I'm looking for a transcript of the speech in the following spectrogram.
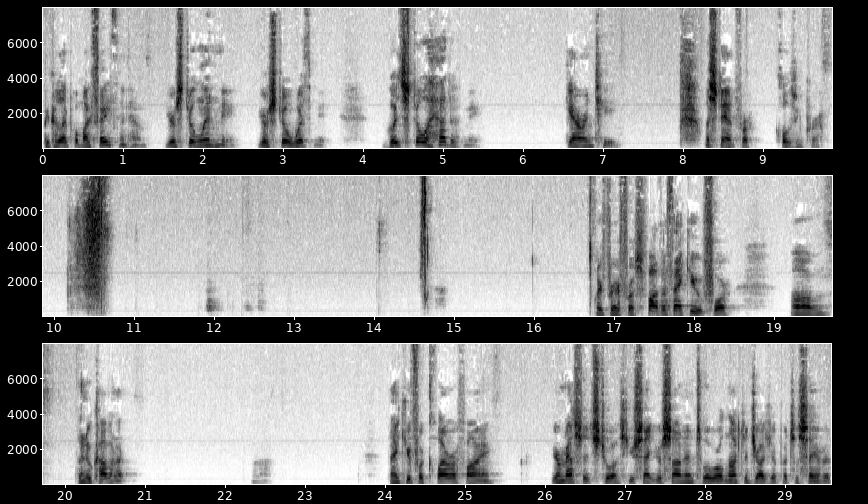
because I put my faith in him. You're still in me. You're still with me. Good's still ahead of me. Guaranteed. Let's stand for closing prayer. Let me pray first. Father, thank you for um, the new covenant. Thank you for clarifying your message to us. You sent your Son into the world not to judge it, but to save it,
